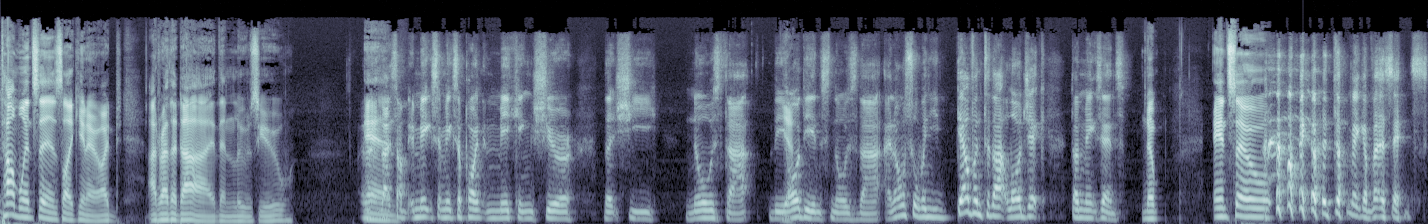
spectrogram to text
Tom Winston is like, you know, I'd I'd rather die than lose you. And that's a, it makes it makes a point in making sure that she knows that the Yeah. audience knows that, and also when you delve into that logic, doesn't make sense. Nope. And so it doesn't make a bit of sense.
